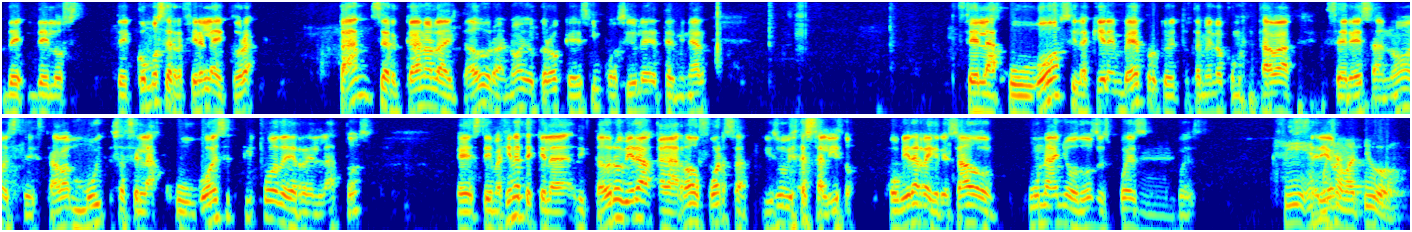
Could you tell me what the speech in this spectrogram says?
de, de los, de cómo se refiere la dictadura tan cercano a la dictadura, ¿no? Yo creo que es imposible determinar. Se la jugó, si la quieren ver, porque ahorita también lo comentaba Cereza, ¿no? Este, estaba muy, o sea, se la jugó ese tipo de relatos. Este, imagínate que la dictadura hubiera agarrado fuerza y eso hubiera salido, hubiera regresado un año o dos después, pues. Sí, es muy llamativo.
